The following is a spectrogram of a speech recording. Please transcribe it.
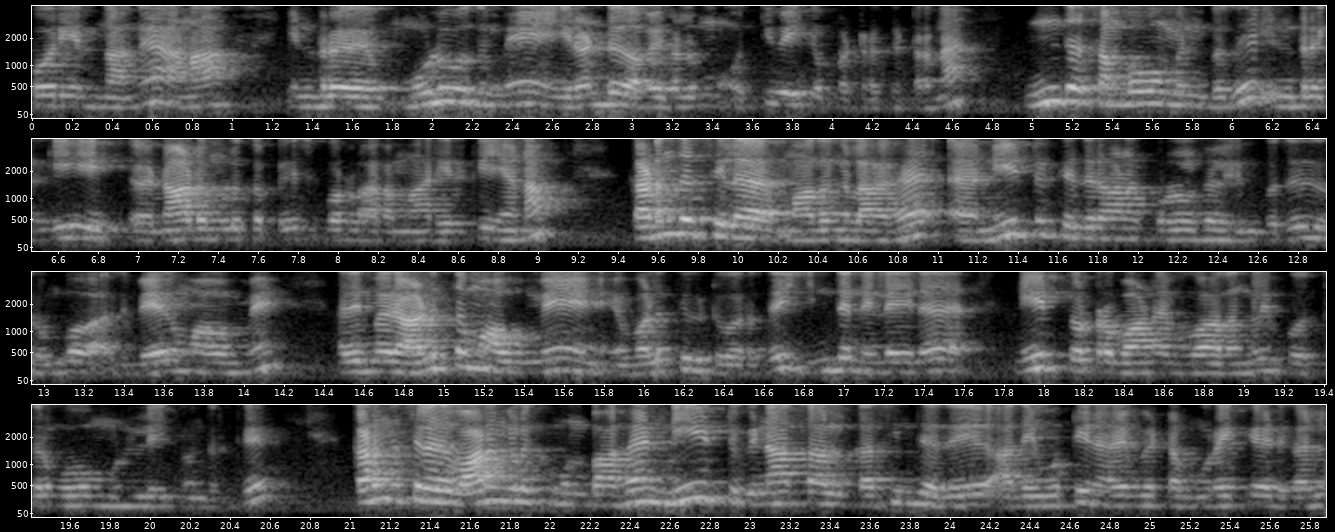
கோரியிருந்தாங்க. ஆனா, இன்று முழுவதுமே இரண்டு அவைகளும் ஒத்திவைக்கப்பட்டிருக்கின்றன. இந்த சம்பவம் என்பது இன்றைக்கு நாடு முழுக்க பேசுபொருளாக மாறியிருக்கு. ஏன்னா, கடந்த சில மாதங்களாக நீட்டுக்கு எதிரான குரல்கள் என்பது ரொம்ப அது வேகமாகவுமே அதே மாதிரி அழுத்தமாகவுமே வலுத்துக்கிட்டு வருது. இந்த நிலையில நீட் தொடர்பான விவாதங்கள் இப்போ திரும்பவும் முன்னிலைக்கு வந்திருக்கு. கடந்த சில வாரங்களுக்கு முன்பாக நீட் வினாத்தால் கசிந்தது, அதை ஒட்டி நடைபெற்ற முறைகேடுகள்,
